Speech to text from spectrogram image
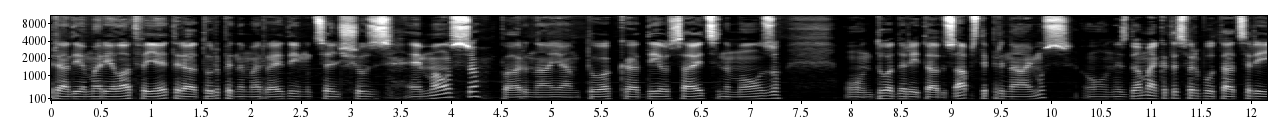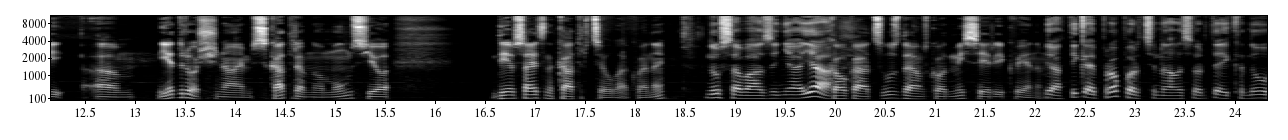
Radio Marija Latvijā ēterā turpinam ar raidījumu ceļš uz Emausu. Pārunājām to, ka Dievs aicina mūzu un dod arī tādus apstiprinājumus. Un es domāju, ka tas var būt tāds arī um, iedrošinājums katram no mums, jo Dievs aicina katru cilvēku, vai ne? Nu, savā ziņā, jā. Kaut kāds uzdevums, kaut kāda misija ir ikvienam. Jā, tikai proporcionāli es varu teikt, ka nu,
